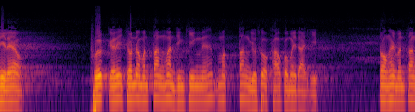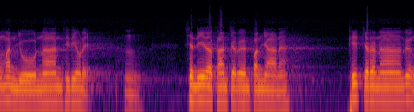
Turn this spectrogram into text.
นี่แล้ว ฝึกอย่างนี้จนว่ามันตั้งมั่นจริง ๆ นะตั้งอยู่ชั่วคราวก็ไม่ได้อีก ต้องให้มันตั้งมั่นอยู่นานทีเดียวแหละเช่นนี้ละการเจริญปัญญานะ พิจารณาเรื่อง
